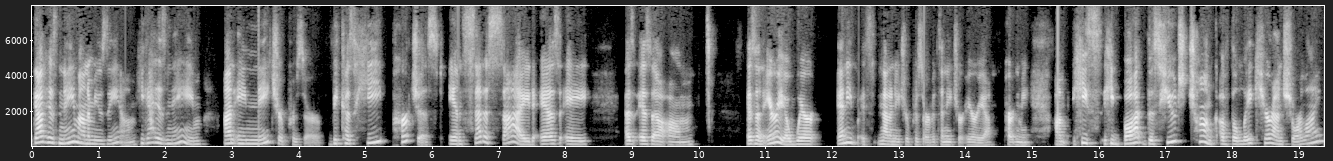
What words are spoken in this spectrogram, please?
got his name on a museum. He got his name on a nature preserve because he purchased and set aside as a as as a um as an area where any it's not a nature preserve it's a nature area pardon me um he he bought this huge chunk of the lake huron shoreline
